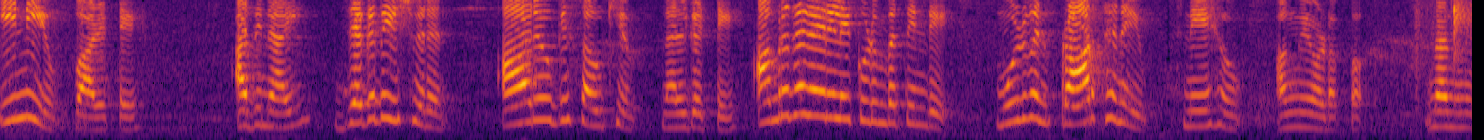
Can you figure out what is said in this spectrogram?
ഇനിയും വാഴട്ടെ. അതിനായി ജഗദീശ്വരൻ ആരോഗ്യ സൗഖ്യം നൽകട്ടെ. അമൃതകേരളി കുടുംബത്തിന്റെ മുഴുവൻ പ്രാർത്ഥനയും സ്നേഹവും അങ്ങയോടൊപ്പം. നന്ദി.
